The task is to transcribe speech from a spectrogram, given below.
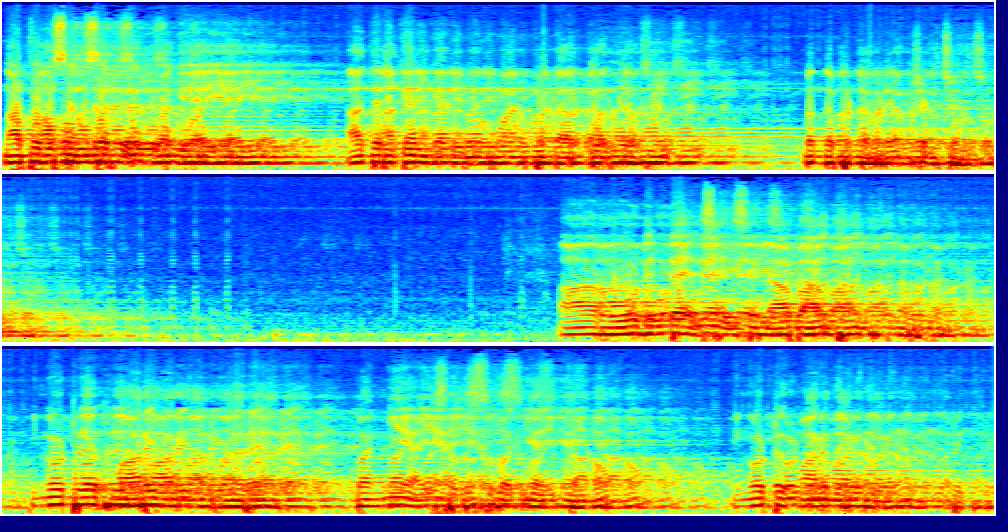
നാൽപ്പത് സെൻസർ വകയായി ആദരിക്കാൻ വേണ്ടി ബഹുമാനപ്പെട്ട അബ്ദുൽഹാജി ബന്ധപ്പെട്ടവരെ ക്ഷണിച്ചു ആ റോഡിന്റെ സൈഡിൽ ആ ഭാഗത്ത് നിൽക്കുന്നവർ ഇങ്ങോട്ട് മാറി നിന്നാൽ വളരെ ഭംഗിയായി സദസ് ഭംഗിയായി കാണും ഇങ്ങോട്ട് മാറി നിൽക്കണമെന്ന് അറിയിക്കുന്നു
